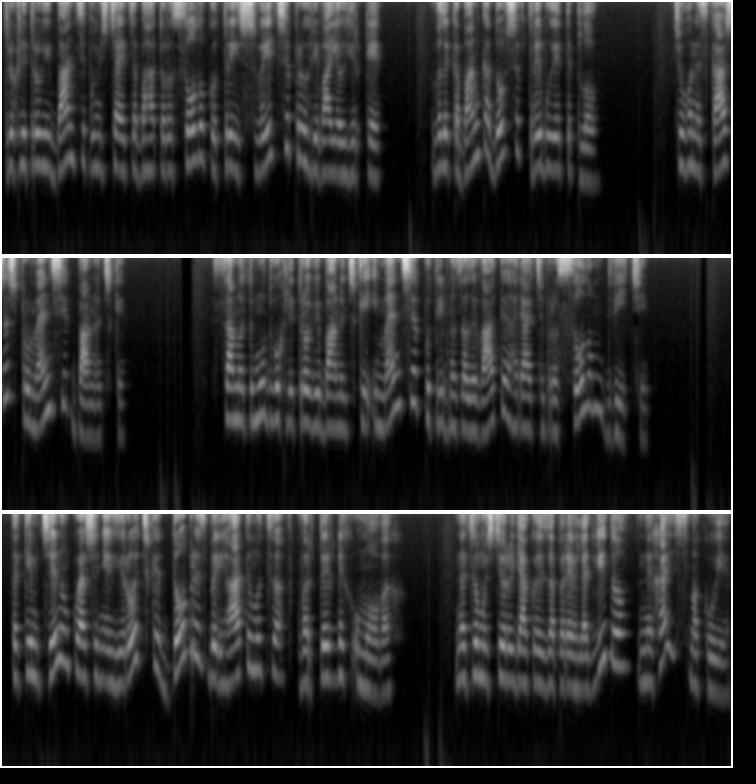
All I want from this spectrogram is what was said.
В трьохлітровій банці поміщається багато розсолу, котрий швидше прогріває огірки. Велика банка довше втрибує тепло. Чого не скажеш про менші баночки. Саме тому двохлітрові баночки і менше потрібно заливати гарячим розсолом двічі. Таким чином квашені огірочки добре зберігатимуться в квартирних умовах. На цьому щиро дякую за перегляд відео. Нехай смакує!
